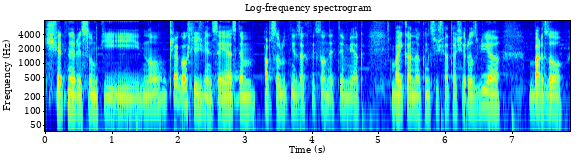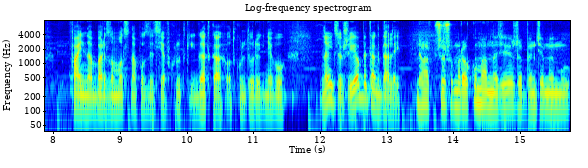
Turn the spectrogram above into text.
świetne rysunki i no czego chcieć więcej. Ja jestem absolutnie zachwycony tym, jak bajka na końcu świata się rozwija. Bardzo fajna, bardzo mocna pozycja w krótkich gadkach od kultury gniewu. No i cóż, i oby tak dalej. No a w przyszłym roku mam nadzieję, że będziemy mu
